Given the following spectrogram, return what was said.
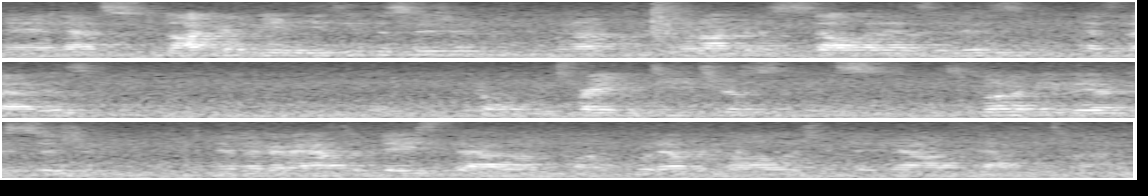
And that's not going to be an easy decision. We're not, we're not going to sell it as it is, as that is. You know, when we train the teachers, it's, it's going to be their decision. And they're going to have to base that on, on whatever knowledge that they have at the time.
